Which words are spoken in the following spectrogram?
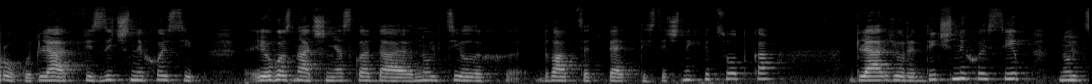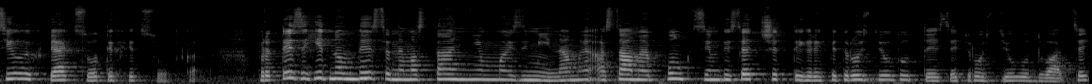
року для фізичних осіб, його значення складає 0,25%, для юридичних осіб 0,5%. Проте, згідно внесеним останніми змінами, а саме пункт 74 підрозділу 10 розділу 20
